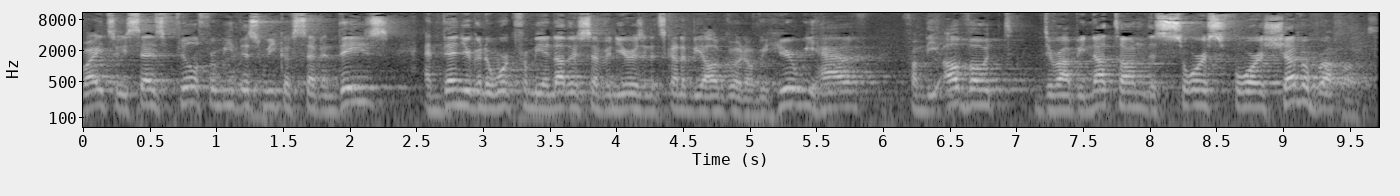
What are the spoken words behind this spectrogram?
Right? So he says, fill for me this week of seven days, and then you're going to work for me another seven years, and it's going to be all good. Over here we have from the Avot de Rabbi Natan the source for Sheva brachot.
